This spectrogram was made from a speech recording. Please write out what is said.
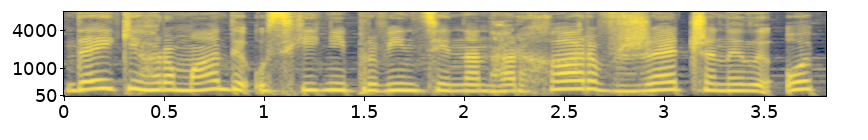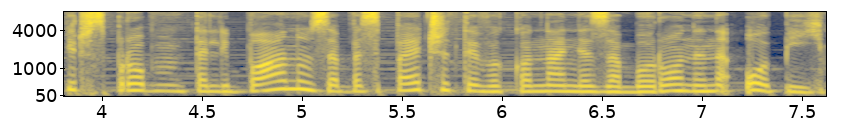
Деякі громади у східній провінції Нангархар вже чинили опір спробам Талібану забезпечити виконання заборони на опій.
